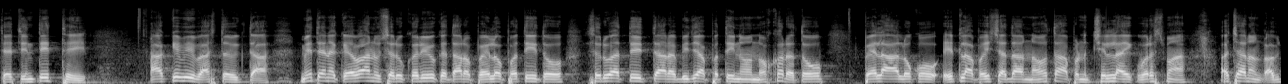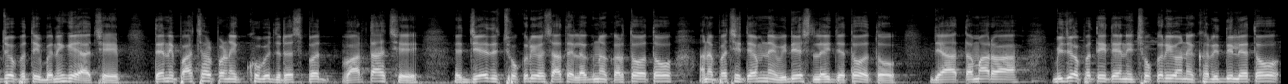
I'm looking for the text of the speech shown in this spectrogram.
તે ચિંતિત થઈ. આ કેવી વાસ્તવિકતા? મેં તેને કહેવાનું શરૂ કર્યું કે તારો પહેલો પતિ તો શરૂઆતથી જ તારા બીજા પતિનો નોકર હતો. પહેલાં આ લોકો એટલા પૈસાદાર નહોતા, પણ છેલ્લા એક વર્ષમાં અચાનક અબજોપતિ બની ગયા છે. તેની પાછળ પણ એક ખૂબ જ રસપ્રદ વાર્તા છે. જે જ છોકરીઓ સાથે લગ્ન કરતો હતો અને પછી તેમને વિદેશ લઈ જતો હતો. જ્યાં તમારો આ બીજો પતિ તેની છોકરીઓને ખરીદી લેતો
